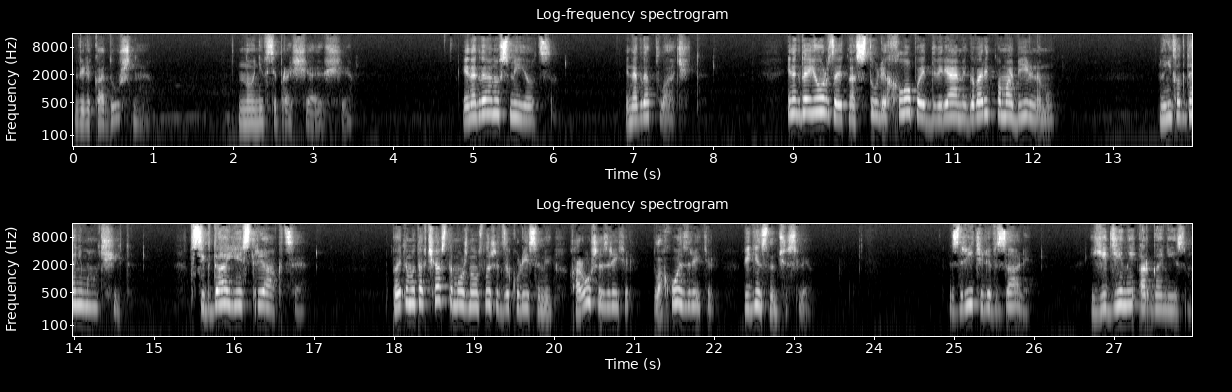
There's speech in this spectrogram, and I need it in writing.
Великодушное, но не всепрощающее. Иногда оно смеется, иногда плачет, иногда ерзает на стуле, хлопает дверями, говорит по мобильному, но никогда не молчит. Всегда есть реакция. Поэтому так часто можно услышать за кулисами хороший зритель, плохой зритель в единственном числе. Зрители в зале — единый организм,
